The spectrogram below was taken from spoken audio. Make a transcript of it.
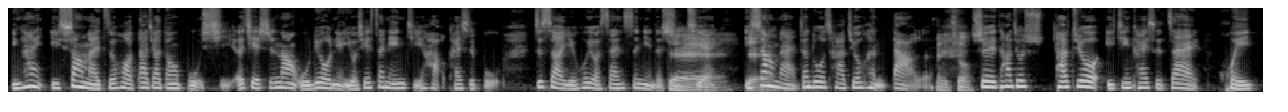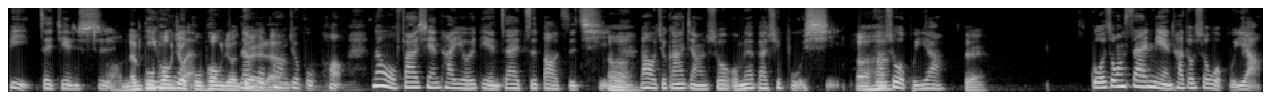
你看一上来之后，大家都补习，而且是那五六年，有些三年级好开始补，至少也会有三四年的时间。一上来，这落差就很大了。没错，所以他就他就已经开始在回避这件事。哦，能不碰就不碰就对了，能不碰就不碰。那我发现他有一点在自暴自弃。嗯，那我就跟他讲说，我们要不要去补习？嗯，他说我不要。对，国中三年他都说我不要。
